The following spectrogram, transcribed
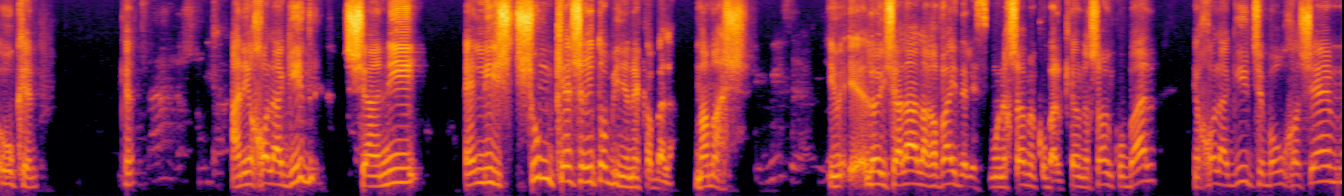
הוא כן, כן. אני יכול להגיד שאני, אין לי שום קשר איתו בענייני קבלה, ממש. אם, לא, היא שאלה על הרב איידלס, אם הוא נחשב מקובל. כן, הוא נחשב מקובל, יכול להגיד שברוך השם,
